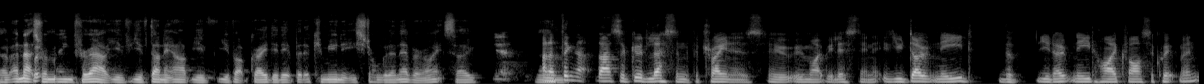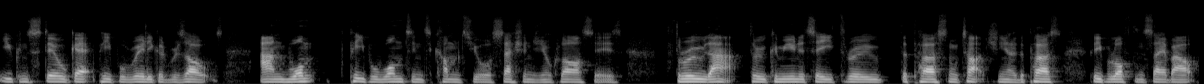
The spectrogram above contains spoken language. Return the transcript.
um, and that's but, remained throughout. You've you've done it up, you've you've upgraded it, but the community's stronger than ever, right? So yeah, um, and I think that that's a good lesson for trainers who who might be listening. You don't need the you don't need high class equipment. You can still get people really good results and want people wanting to come to your sessions and your classes through that, through community, through the personal touch. You know, the person people often say about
